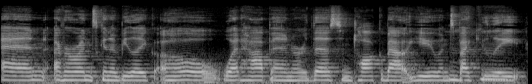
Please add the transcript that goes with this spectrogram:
and everyone's going to be like, oh, what happened or this and talk about you Mm-hmm. and speculate.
